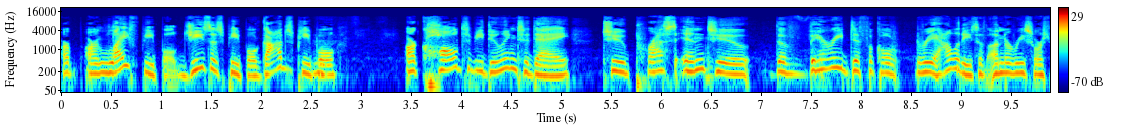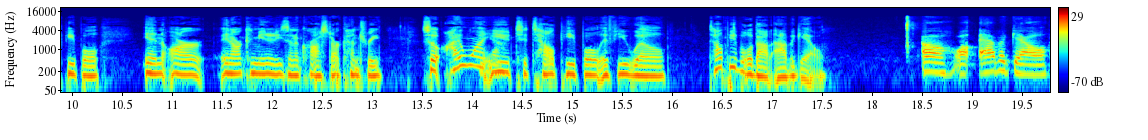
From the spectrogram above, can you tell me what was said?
are, are life people, Jesus people, God's people mm-hmm. are called to be doing today to press into the very difficult realities of under-resourced people in our in our communities and across our country. So I want you to tell people, if you will, tell people about Abigail. Oh, well, Abigail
